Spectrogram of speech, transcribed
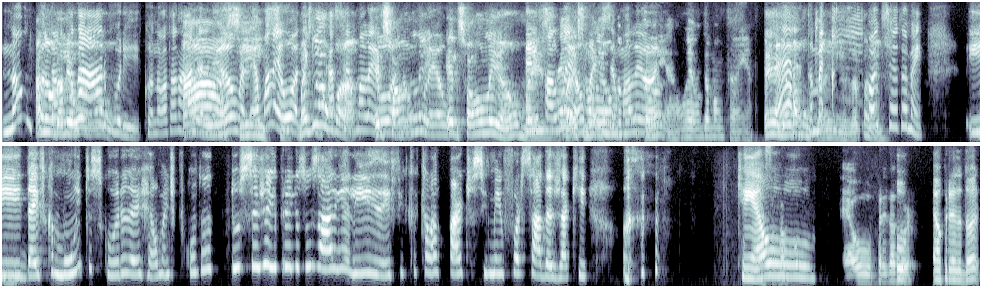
Não, quando ah, não, ela tá leoa, na árvore. Não. Quando ela tá na árvore, é ah, leão, sim, é uma leoa, sim. Mas não é uma, é uma leoa, eles falam, não um leão. Eles falam leão, mas. Ele fala leão, mas é uma leoa. Um leão da montanha. É, é leão da montanha, também, exatamente. Pode ser também. E hum. daí fica muito escuro, daí realmente por conta do CGI para eles usarem ali, e fica aquela parte assim meio forçada, já que quem é Essa o é o predador. O... É o predador?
